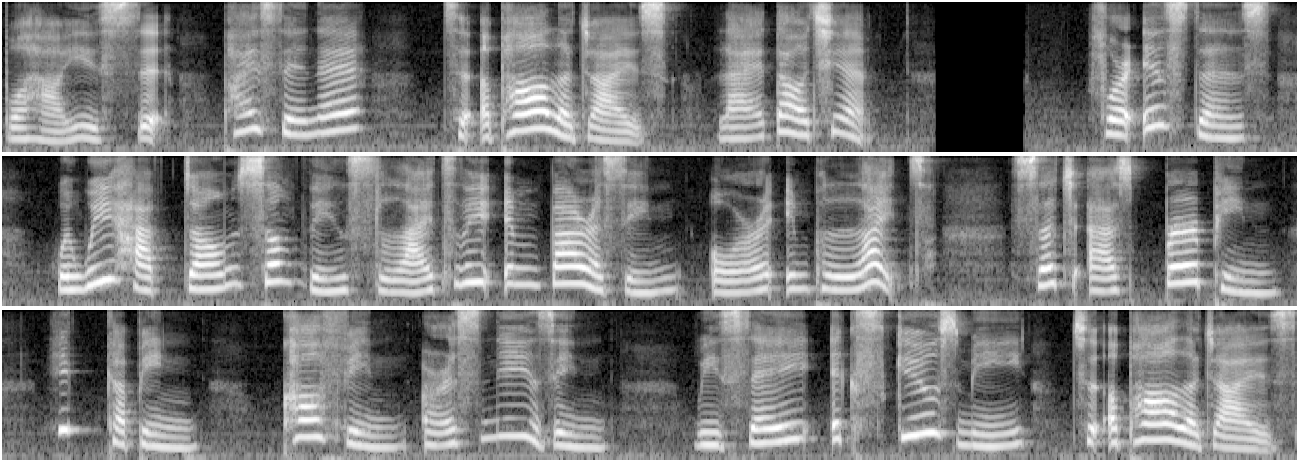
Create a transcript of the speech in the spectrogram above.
不好意思，拍谁呢？To apologize 来道歉。For instance, when we have done something slightly embarrassing or impolite, such as burping, hiccuping, coughing or sneezing, we say excuse me to apologize.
